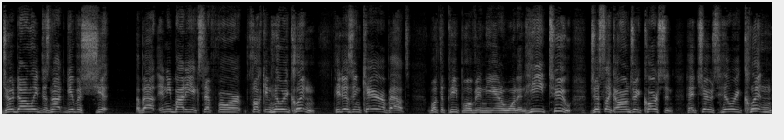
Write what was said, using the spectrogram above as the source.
Joe Donnelly does not give a shit about anybody except for fucking Hillary Clinton. He doesn't care about what the people of Indiana wanted. He too, just like Andre Carson, had chose Hillary Clinton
